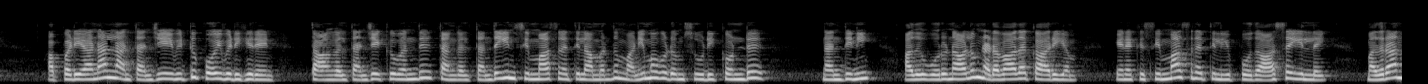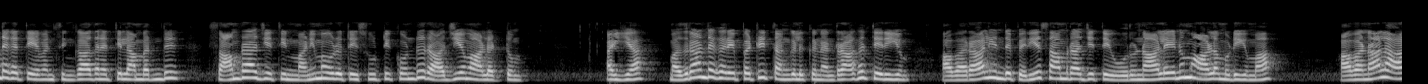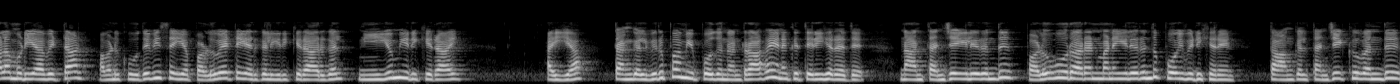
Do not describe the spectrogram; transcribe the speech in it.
அப்படியானால் நான் தஞ்சையை விட்டு போய்விடுகிறேன். தாங்கள் தஞ்சைக்கு வந்து தங்கள் தந்தையின் சிம்மாசனத்தில் அமர்ந்து மணிமகுடம் சூடிக்கொண்டு நந்தினி அது ஒரு நாளும் நடவாத காரியம். எனக்கு சிம்மாசனத்தில் இப்போது ஆசை இல்லை. மதுராந்தகத்தேவன் சிங்காதனத்தில் அமர்ந்து சாம்ராஜ்யத்தின் மணிமகுடத்தை சூட்டிக்கொண்டு ராஜ்யம் ஆளட்டும். ஐயா மதுராந்தகரை பற்றி தங்களுக்கு நன்றாக தெரியும். அவரால் இந்த பெரிய சாம்ராஜ்யத்தை ஒரு நாளேனும் ஆள முடியுமா? அவனால் ஆள முடியாவிட்டால் அவனுக்கு உதவி செய்ய பழுவேட்டையர்கள் இருக்கிறார்கள். நீயும் இருக்கிறாய். ஐயா தங்கள் விருப்பம் இப்போது நன்றாக எனக்கு தெரிகிறது. நான் தஞ்சையிலிருந்து பழுவூர் அரண்மனையிலிருந்து போய்விடுகிறேன். தாங்கள் தஞ்சைக்கு வந்து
